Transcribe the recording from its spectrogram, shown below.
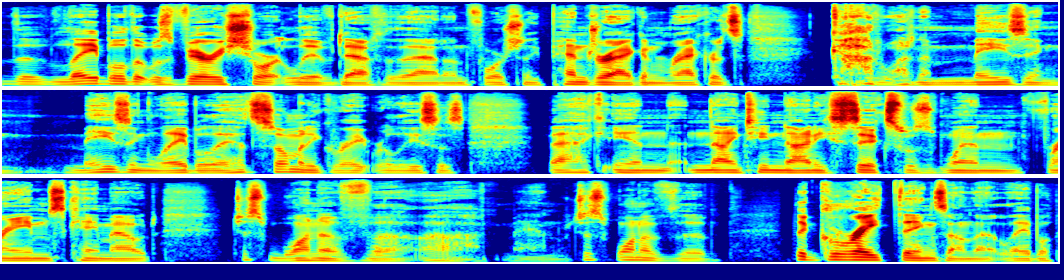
the label that was very short lived after that, unfortunately, Pendragon Records. God, what an amazing, amazing label. They had so many great releases. Back in 1996 was when Frames came out. Just one of, uh, oh man, just one of the the great things on that label.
